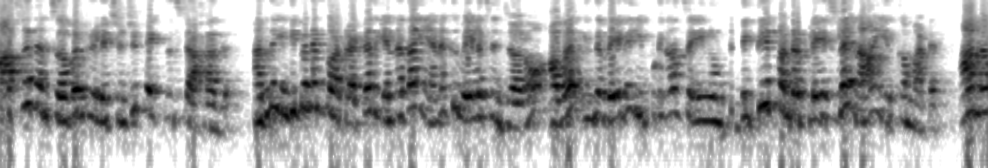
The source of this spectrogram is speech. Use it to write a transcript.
master and servant relationship exist ஆகாது. அந்த இண்டிபெண்டன்ட் கான்ட்ராக்டர் என்னதான் எனக்கு வேலை செஞ்சாலும் அவர் இந்த வேலையை இப்படிதான் செய்யணும். டிக்டேட் பண்ற பிளேஸ்ல நான் இருக்க மாட்டேன். ஆனா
